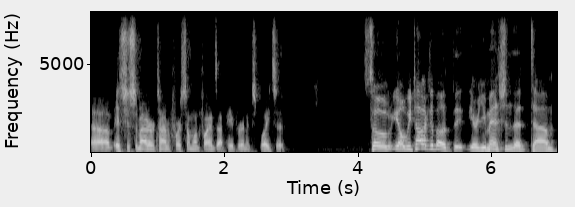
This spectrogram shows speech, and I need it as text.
uh, it's just a matter of time before someone finds that paper and exploits it. So, you know, we talked about the, or you mentioned that um,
